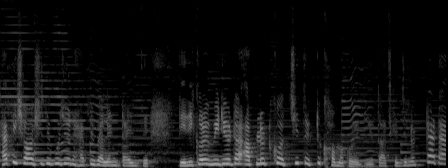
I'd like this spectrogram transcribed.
হ্যাপি সরস্বতী পুজোর হ্যাপি ভ্যালেন্টাইন্স ডে দেরি করে ভিডিওটা আপলোড করছি, তো একটু ক্ষমা করে দিও। তো আজকের জন্য টাটা।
